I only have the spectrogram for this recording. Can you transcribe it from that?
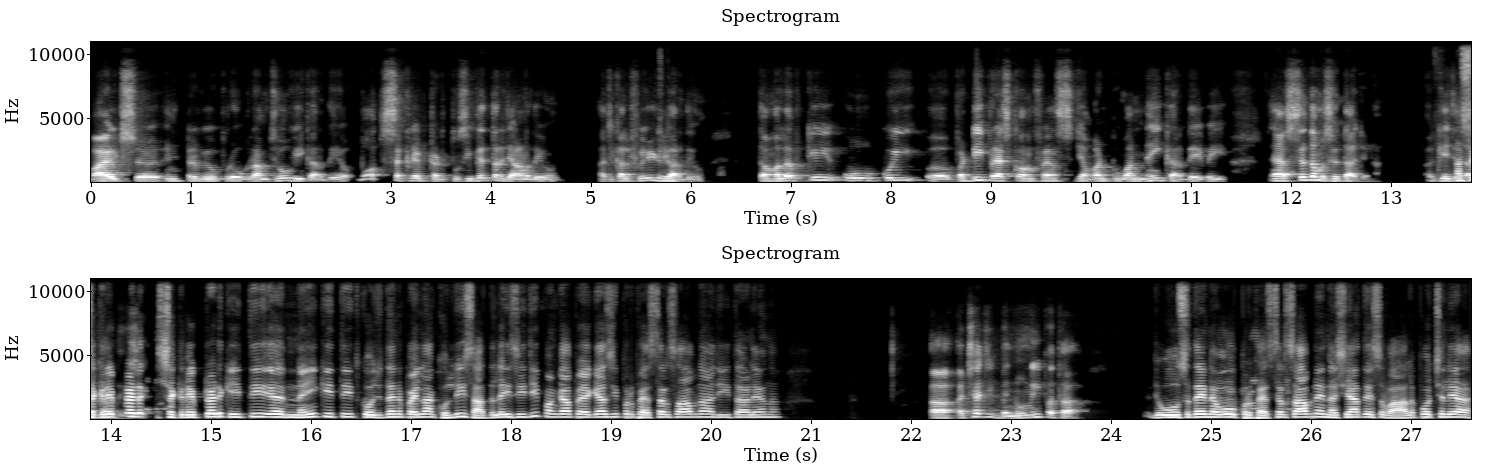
ਬਾਈਟਸ ਇੰਟਰਵਿਊ ਪ੍ਰੋਗਰਾਮ ਜੋ ਵੀ ਕਰਦੇ ਹੋ ਬਹੁਤ ਸਕ੍ਰਿਪਟਡ ਤੁਸੀਂ ਬਿਹਤਰ ਜਾਣਦੇ ਹੋ ਅੱਜ ਕੱਲ ਫੀਲਡ। ਕਰਦੇ ਹੋ। ਤਾਂ ਮਤਲਬ ਕਿ ਉਹ ਕੋਈ ਵੱਡੀ ਪ੍ਰੈਸ ਕਾਨਫਰੰਸ ਜਾਂ 1 ਟੂ 1 ਨਹੀਂ ਕਰਦੇ ਇਹ ਸਿੱਧਮ ਸਿੱਧਾ ਜਿਹੜਾ। ਅੱਗੇ ਜਿੱਦਾਂ ਸਕ੍ਰਿਪਟਡ। ਸਕ੍ਰਿਪਟਡ ਕੀਤੀ ਨਹੀਂ ਕੀਤੀ ਕੁਝ ਦਿਨ ਪਹਿਲਾਂ ਖੁੱਲੀ ਸੱਦ ਲਈ ਸੀ ਜੀ ਪੰਗਾ ਪੈ ਗਿਆ ਸੀ ਪ੍ਰੋਫੈਸਰ ਸਾਹਿਬ ਨਾਲ ਅਜੀਤ ਵਾਲਿਆਂ ਨਾਲ। ਅ, ਅੱਛਾ ਜੀ ਮੈਨੂੰ ਨਹੀਂ ਪਤਾ। ਜੋ ਉਸ ਦਿਨ ਉਹ ਪ੍ਰੋਫੈਸਰ ਸਾਹਿਬ ਨੇ ਨਸ਼ਿਆਂ ਤੇ ਸਵਾਲ ਪੁੱਛ ਲਿਆ।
